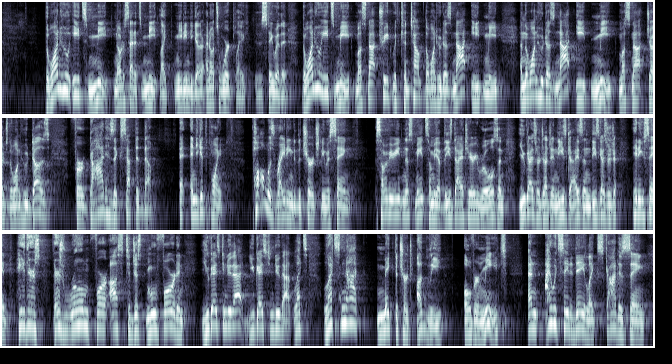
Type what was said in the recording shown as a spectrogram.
The one who eats meat, notice that it's meat, like meeting together. I know it's a wordplay, stay with it. The one who eats meat must not treat with contempt the one who does not eat meat, and the one who does not eat meat must not judge the one who does, for God has accepted them. And you get the point. Paul was writing to the church and he was saying, some of you are eating this meat, some of you have these dietary rules, and you guys are judging these guys, and these guys are. Ju- and he's saying, hey, there's there's room for us to just move forward, and you guys can do that. You guys can do that. Let's let's not make the church ugly over meat. And I would say today, like Scott is saying,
